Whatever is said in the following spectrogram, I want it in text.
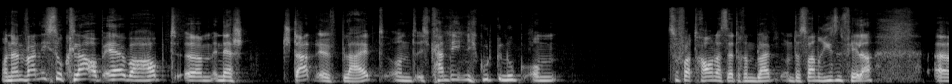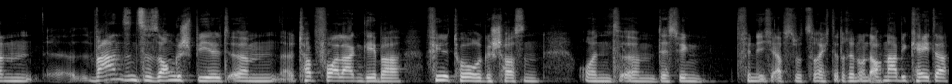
Und dann war nicht so klar, ob er überhaupt ähm, in der Startelf bleibt. Und ich kannte ihn nicht gut genug, um zu vertrauen, dass er drin bleibt. Und das war ein Riesenfehler. Ähm, äh, Wahnsinns-Saison gespielt, ähm, Top-Vorlagengeber, viele Tore geschossen. Und ähm, deswegen finde ich absolut zu Recht da drin. Und auch Nabi Keita,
